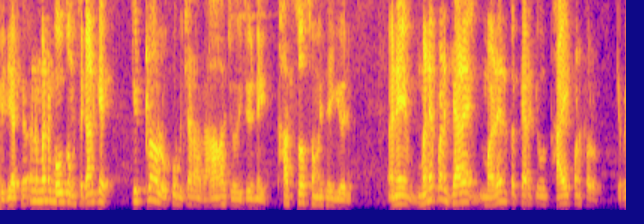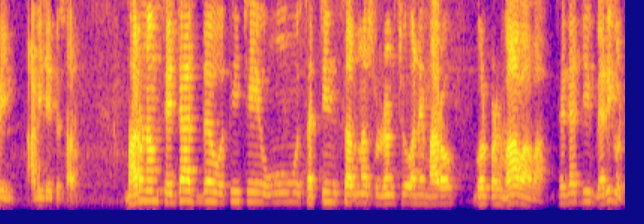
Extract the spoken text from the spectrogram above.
વિદ્યાર્થીઓ, અને મને બહુ ગમશે કારણ કે કેટલા લોકો બિચારા રાહ જોઈ જોઈને ખાસો સમય થઈ ગયો છે. અને મને પણ જ્યારે મળે ને તો ક્યારેક એવું થાય પણ ખરું કે ભાઈ આવી જાય તો સારું. મારું નામ સેજાદ ઓથી છે, હું સચિન સરનો સ્ટુડન્ટ છું અને મારો ગોલ પર વાહ વાહ વાહ, સેજાદજી વેરી ગુડ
